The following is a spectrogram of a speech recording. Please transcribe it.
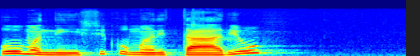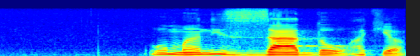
humanístico, humanitário, humanizado. Aqui, ó.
